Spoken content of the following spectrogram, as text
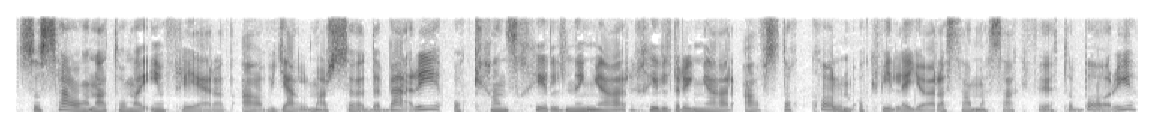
så sa hon att hon var influerad av Hjalmar Söderberg och hans skildringar, skildringar av Stockholm och ville göra samma sak för Göteborg.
